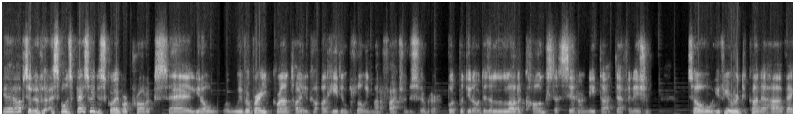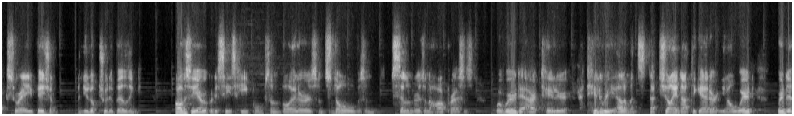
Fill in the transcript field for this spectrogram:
Yeah, absolutely. I suppose the best way to describe our products, uh, you know, we have a very grand title called Heating and Plumbing Manufacturing Distributor, but but you know, there's a lot of cogs that sit underneath that definition. So if you were to kind of have X-ray vision and you look through the building, obviously everybody sees heat pumps and boilers and stoves and cylinders and hot presses. But we're the artillery artillery elements that join that together. You know, we're we're the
